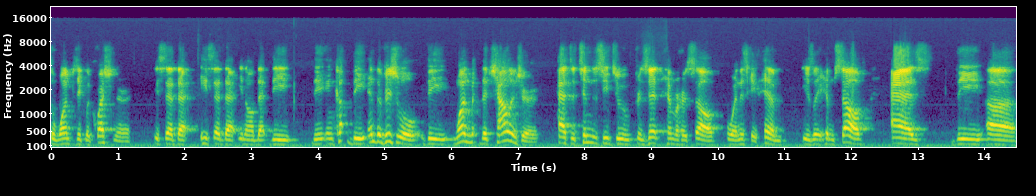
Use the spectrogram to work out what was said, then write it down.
to one particular questioner he said that he said that you know that the the the individual the one the challenger has the tendency to present him or herself or in this case him usually himself as the uh,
